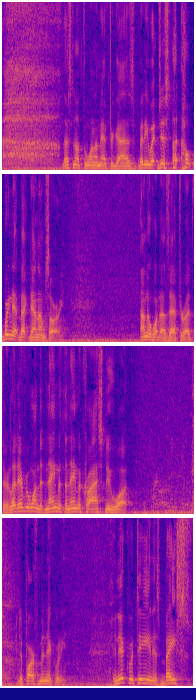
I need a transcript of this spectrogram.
That's not the one I'm after, guys. But anyway, just uh, bring that back down. I'm sorry. I know what I was after right there. Let everyone that nameth the name of Christ do what? Depart from iniquity. Iniquity in its base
